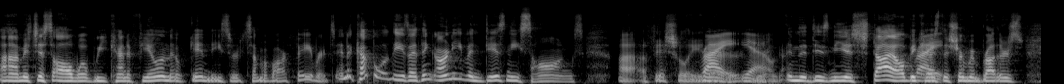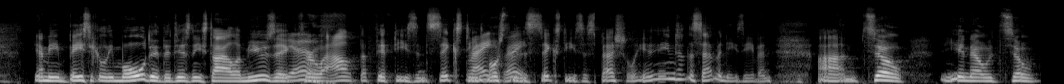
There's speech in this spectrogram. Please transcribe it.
Um, it's just all what we kind of feel, and again, these are some of our favorites. And a couple of these, I think, aren't even Disney songs uh, officially, Right, They're, yeah. you know, in the Disney-ish style because Right. the Sherman Brothers. I mean, basically molded the Disney style of music Yes. throughout the 50s and 60s, Right, most of right. the 60s especially and into the 70s even um, so you know so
